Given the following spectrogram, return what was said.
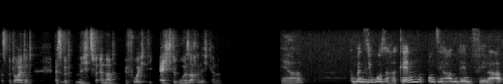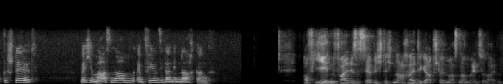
Das bedeutet, es wird nichts verändert, bevor ich die echte Ursache nicht kenne. Ja. Und wenn Sie die Ursache kennen und Sie haben den Fehler abgestellt, welche Maßnahmen empfehlen Sie dann im Nachgang? Auf jeden Fall ist es sehr wichtig, nachhaltige Abstellmaßnahmen einzuleiten.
